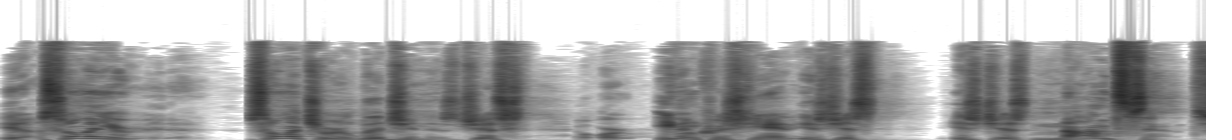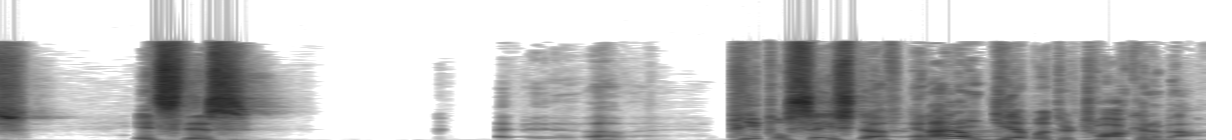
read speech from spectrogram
You know, so many so much of religion is just, or even Christianity is just, is just nonsense. It's this, uh, uh, people say stuff and I don't get what they're talking about.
